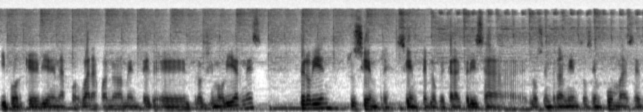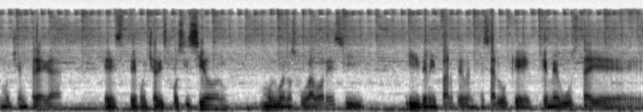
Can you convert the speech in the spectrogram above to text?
y porque vienen a, van a jugar nuevamente el, el, próximo viernes. Pero bien, pues siempre, siempre lo que caracteriza los entrenamientos en Pumas es mucha entrega, este, mucha disposición, muy buenos jugadores y, y de mi parte bueno, es algo que, que me gusta eh,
